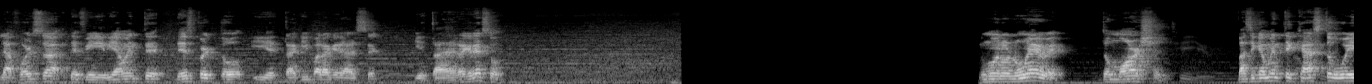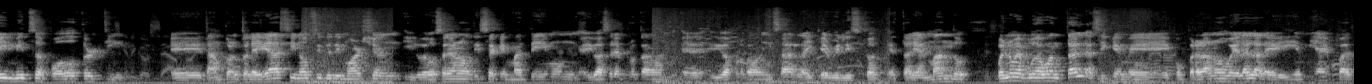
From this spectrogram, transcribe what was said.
la fuerza definitivamente despertó y está aquí para quedarse y está de regreso. Número 9, The Martian. Básicamente Castaway meets Apollo 13. Eh, tan pronto leí la sinopsis de The Martian y luego salió la noticia que Matt Damon iba a ser el protagon- eh, iba a protagonizarla y que Ridley Scott estaría al mando. Pues no me pude aguantar, así que me compré la novela y la leí en mi iPad,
